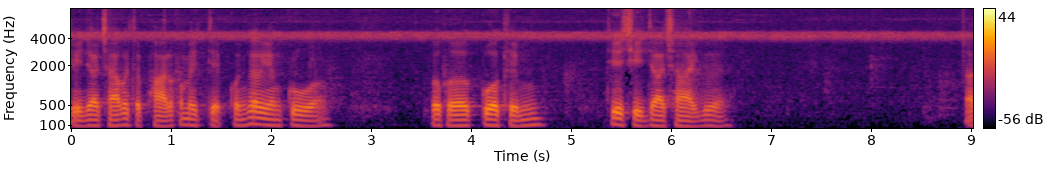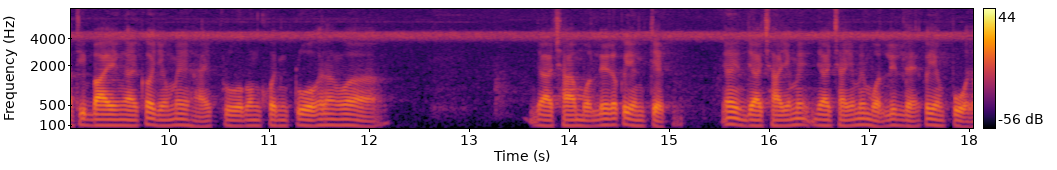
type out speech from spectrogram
ฉีดยาชาก็จะผ่าแล้วก็ไม่เจ็บ คนไข้ก็ยังกลัวเพอเพอกลัวเข็มที่ฉีดยาชาอีกด้วย อธิบายยังไงก็ยังไม่หายกลัว บางคนกลัวกระทั่งว่า ยาชาหมดเลยแล้วก็ยังเจ็บ ยาชายังไม่ยาชายังไม่หมดฤทธิ์เลยก็ยังปวด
